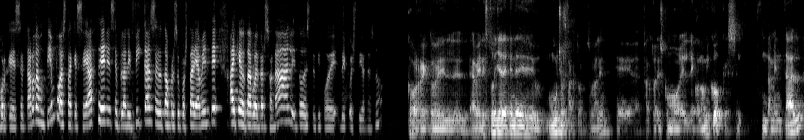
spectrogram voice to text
porque se tarda un tiempo hasta que se hacen, se planifican, se dotan presupuestariamente, hay que dotarlo de personal y todo este tipo de, cuestiones, ¿no? Correcto. a ver, esto ya depende de muchos factores, ¿vale? Eh, factores como el económico, que es el fundamental,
